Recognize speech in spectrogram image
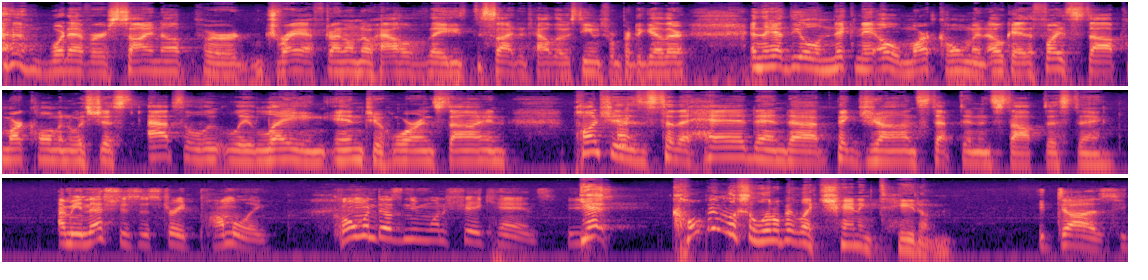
whatever sign up or draft. I don't know how they decided how those teams were put together. And they had the old nickname, oh, Mark Coleman. Okay, the fight stopped. Mark Coleman was just absolutely laying into Horenstein. Punches to the head, and uh, Big John stepped in and stopped this thing. I mean, that's just a straight pummeling. Coleman doesn't even want to shake hands. He's, Yeah, Coleman looks a little bit like Channing Tatum. he does. He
